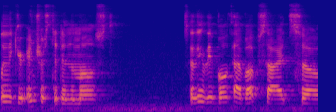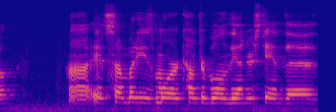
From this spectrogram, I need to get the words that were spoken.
like you're interested in the most. So I think they both have upsides. So uh, if somebody's more comfortable and they understand the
